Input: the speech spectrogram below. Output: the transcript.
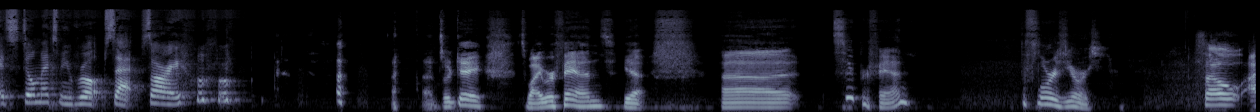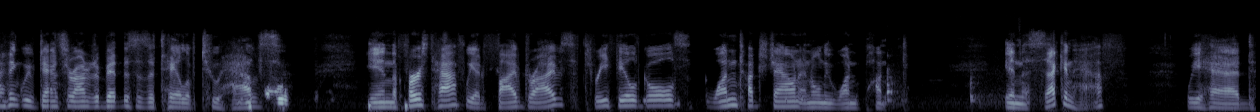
it still makes me real upset. Sorry. That's okay. That's why we're fans. Yeah. Uh, super fan. The floor is yours. So I think we've danced around it a bit. This is a tale of two halves. In the first half, we had five drives, three field goals, one touchdown, and only one punt. In the second half, we had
